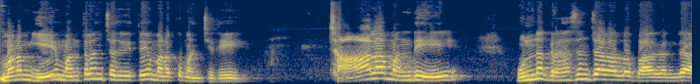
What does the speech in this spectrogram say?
మనం ఏ మంత్రం చదివితే మనకు మంచిది? చాలా మంది ఉన్న గ్రహ సంచారాల్లో భాగంగా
